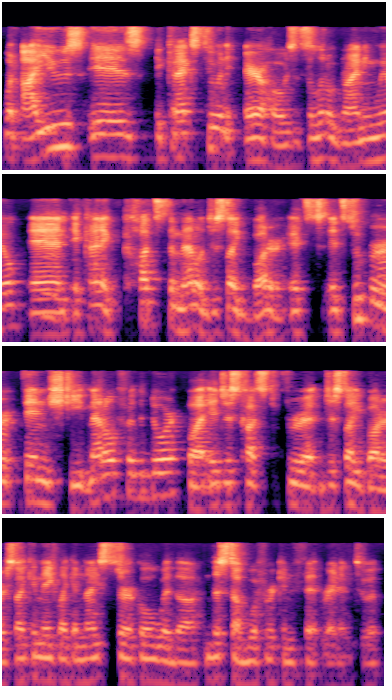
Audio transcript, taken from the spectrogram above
What I use is it connects to an air hose. It's a little grinding wheel and it kind of cuts the metal just like butter. It's it's super thin sheet metal for the door, but it just cuts through it just like butter. So I can make like a nice circle with uh, the subwoofer can fit right into it.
